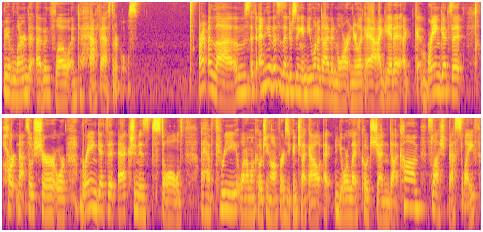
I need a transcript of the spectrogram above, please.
They have learned to ebb and flow and to half ass their goals. All right, my loves. If any of this is interesting and you want to dive in more and you're like, yeah, I get it, I, brain gets it, heart not so sure, or brain gets it, action is stalled, I have three one-on-one coaching offers you can check out at yourlifecoachjen.com slash bestlife.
